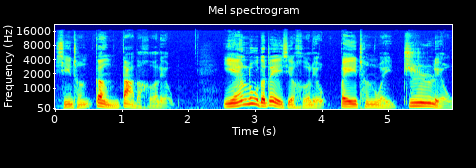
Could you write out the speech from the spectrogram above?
形成更大的河流。沿路的这些河流。被称为支流。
